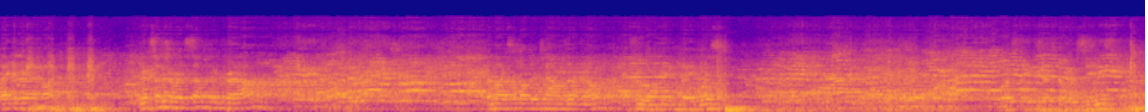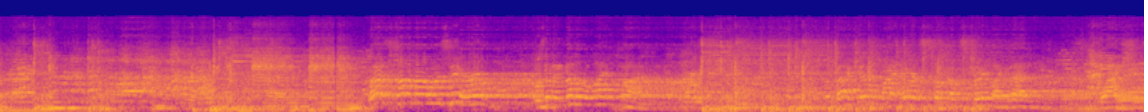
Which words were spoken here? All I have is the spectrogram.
Thank you very much. You're such a receptive crowd. Unlike some other towns I know, if who won't name nameless. Unless they exist overseas. Last time I was here was in another lifetime. But back then, my hair stuck up straight like that. Flashing.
